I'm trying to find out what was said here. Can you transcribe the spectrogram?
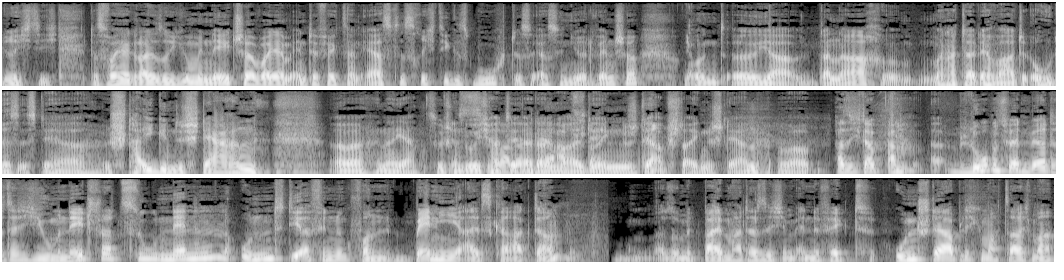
richtig. Das war ja gerade so Human Nature, war ja im Endeffekt sein erstes richtiges Buch, das erste New Adventure. Und äh, ja, danach, äh, man hat halt erwartet, oh, das ist der steigende Stern. Aber naja, zwischendurch Das hatte er dann dann der mal den der Stern. absteigende Stern. Aber Also ich glaube, am äh, lobenswerten wäre tatsächlich Human Nature zu nennen und die Erfindung von Benny als Charakter. Also mit beiden hat er sich im Endeffekt unsterblich gemacht, sag ich mal.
